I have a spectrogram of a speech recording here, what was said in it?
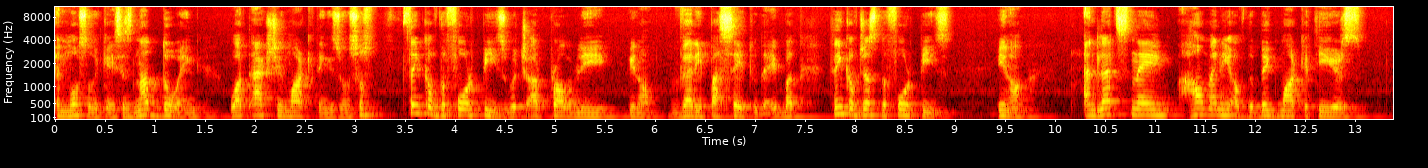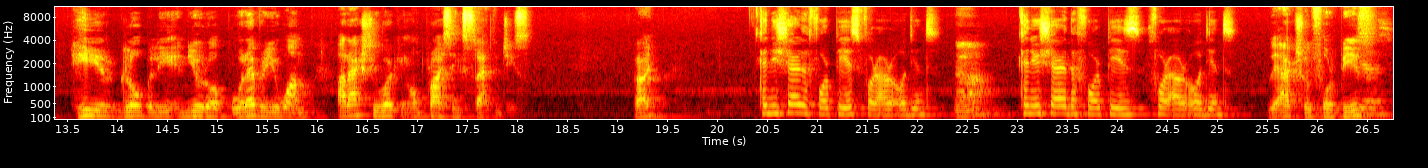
in most of the cases, not doing what actually marketing is doing. So think of the four P's, which are probably you know very passe today, but think of just the four P's, you know, and let's name how many of the big marketeers here globally in Europe, wherever you want, are actually working on pricing strategies, right? Can you share the four P's for our audience? Uh-huh. Can you share the four P's for our audience? The actual four P's? Yes.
